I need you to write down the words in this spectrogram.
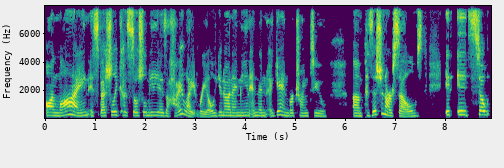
online, especially because social media is a highlight reel, you know what I mean? And then again, we're trying to um, position ourselves. It, it's so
